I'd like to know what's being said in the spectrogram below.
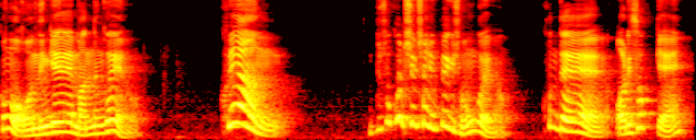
그럼 어느 게 맞는 거예요? 그냥 무조건 7600이 좋은 거예요. 근데 어리석게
